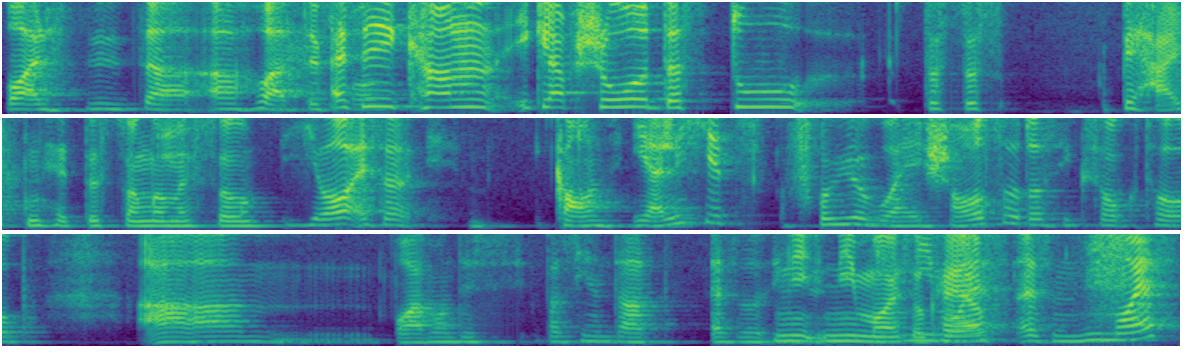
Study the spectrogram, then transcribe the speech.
Boah, das ist jetzt eine, eine harte Frage. Also ich kann, ich glaube schon, dass du, dass das behalten hättest, sagen wir mal so. Ja, also ganz ehrlich jetzt, früher war ich schon so, dass ich gesagt habe, ähm, boah, wenn das passieren darf, also Nie- niemals, okay, niemals, also niemals.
